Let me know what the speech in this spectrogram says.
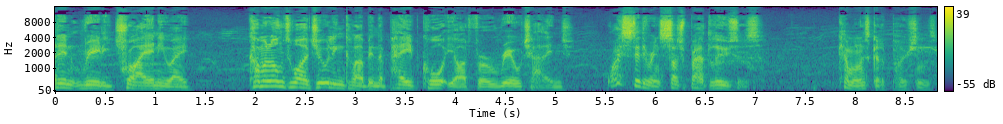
I didn't really try anyway. Come along to our dueling club in the paved courtyard for a real challenge. Why are Slytherin such bad losers? Come on, let's go to potions.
